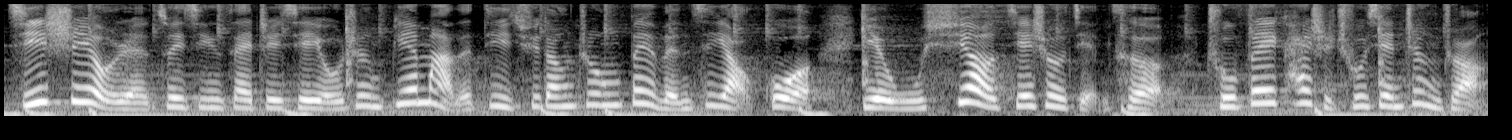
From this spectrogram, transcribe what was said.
即使有人最近在这些邮政编码的地区当中被蚊子咬过，也无需要接受检测，除非开始出现症状。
